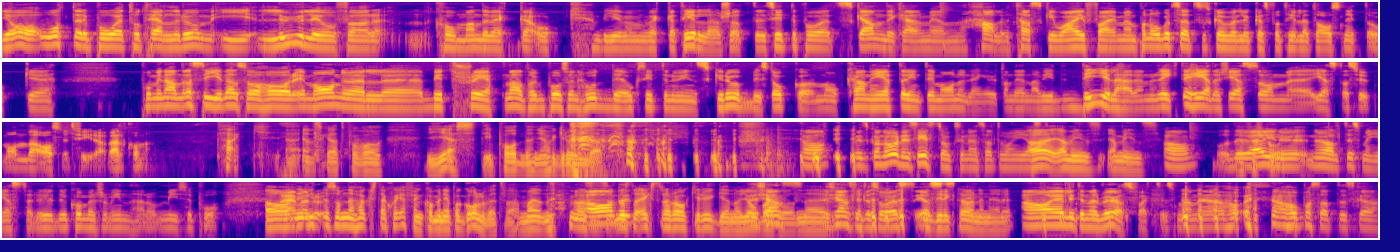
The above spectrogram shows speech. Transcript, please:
Ja, åter på ett hotellrum i Luleå för kommande vecka och blir en vecka till här. Så att jag sitter på ett Scandic här med en halvtaskig wifi. Men på något sätt så ska vi väl lyckas få till ett avsnitt. Och eh, på min andra sida så har Emanuel eh, bytt skepnad, tagit på sig en hoodie och sitter nu i en skrubb i Stockholm. Och han heter inte Emanuel längre utan det är Navid Deal här. En riktig hedersgäst som eh, gästar Supermåndag avsnitt 4. Välkommen! Tack! Jag älskar att få vara gäst i podden jag har grundat. ja, vi ska nå det sist också när jag sa att det var en gäst. Ja, jag minns. Jag minns. Ja, och du jag är förstår. ju nu, nu alltid som en gäst här. Du, du kommer som in här och myser på. Ja, Nej, det är men... lite som när högsta chefen kommer ner på golvet. Va? Man, man, ja, det... står extra rak i ryggen och jobbar det känns, då när, det känns lite så. Jag, jag, direktören är nere. Ja, jag är lite nervös faktiskt. Men jag, jag hoppas att det ska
